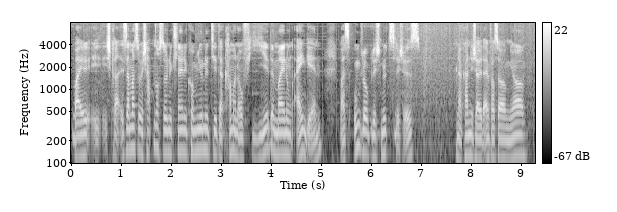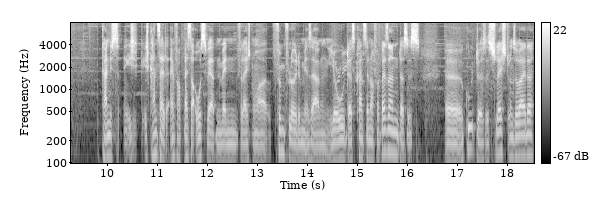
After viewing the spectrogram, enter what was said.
weil ich, ich sag mal so, ich habe noch so eine kleine Community, da kann man auf jede Meinung eingehen, was unglaublich nützlich ist. Da kann ich halt einfach sagen, ja, kann ich, ich, ich kann es halt einfach besser auswerten, wenn vielleicht nochmal fünf Leute mir sagen, yo, das kannst du noch verbessern, das ist äh, gut, das ist schlecht und so weiter.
